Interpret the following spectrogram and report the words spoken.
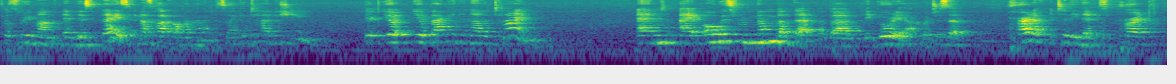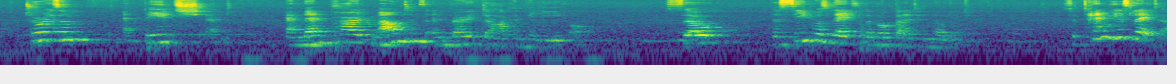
for three months in this place, and I thought, oh my God, it's like a time machine. You're, you're, you're back in another time. And I always remembered that about Liguria, which is a part of Italy that is part tourism and beach and and then part mountains and very dark and medieval. So the seed was laid for the book, but I didn't know it. So 10 years later,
